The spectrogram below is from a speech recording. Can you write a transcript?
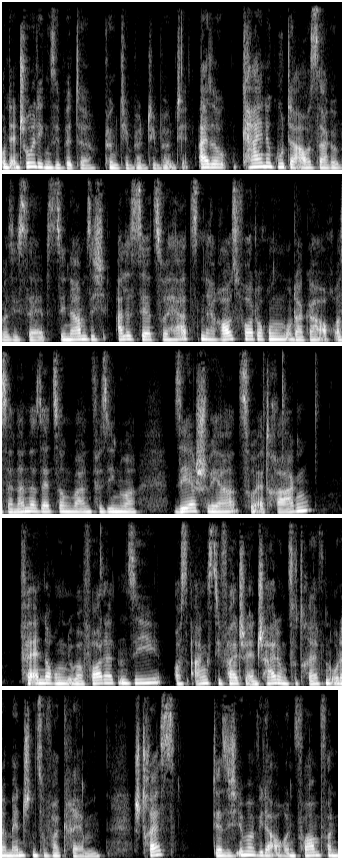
und entschuldigen Sie bitte, Pünktchen, Pünktchen, Pünktchen. Also keine gute Aussage über sich selbst. Sie nahmen sich alles sehr zu Herzen. Herausforderungen oder gar auch Auseinandersetzungen waren für Sie nur sehr schwer zu ertragen. Veränderungen überforderten Sie aus Angst, die falsche Entscheidung zu treffen oder Menschen zu vergrämen. Stress, der sich immer wieder auch in Form von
